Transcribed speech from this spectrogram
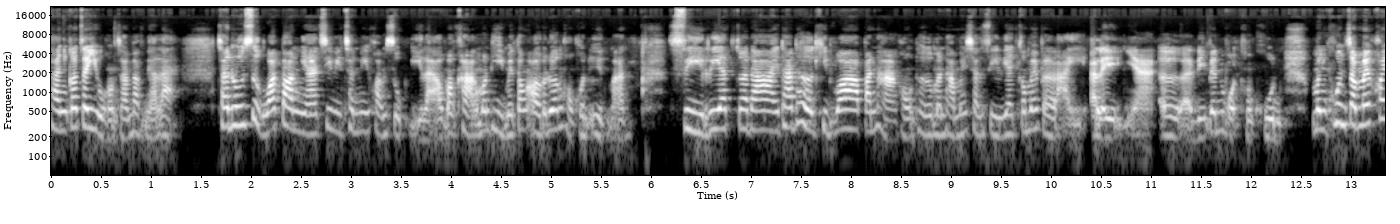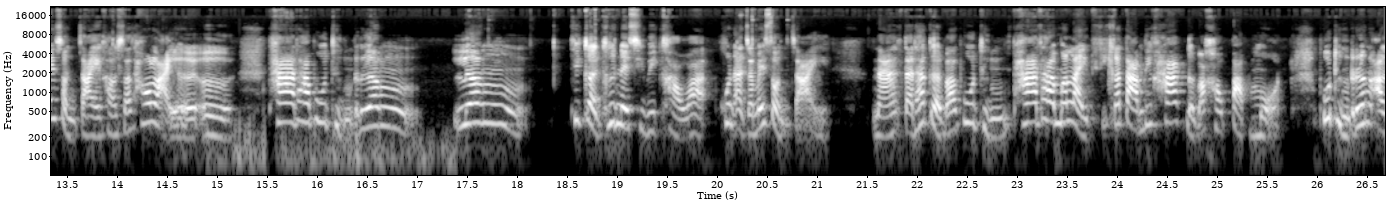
ฉันก็จะอยู่ของฉันแบบนี้แหละ ฉันรู้สึกว่าตอนนี้ชีวิตฉันมีความสุขดีแล้ว บางครั้งบางทีไม่ต้องเอาเรื่องของคนอื่นมาซีเรียสก็ได้ ถ้าเธอคิดว่าปัญหาของเธอมันทำให้ฉันซีเรียสก็ไม่เป็นไรอะไรอย่างเงี้ยเอออันนี้เป็นบทของคุณเหมันคุณจะไม่ค่อยสนใจเขาสักเท่าไหร่เออเออ ถ้าถ้าพูดถึงเรื่อง เรื่องที่เกิดขึ้นในชีวิตเขาอะคุณอาจจะไม่สนใจนะ แต่ถ้าเกิดว่าพูดถึงถ้าถ้าเมื่อไหร่ที่ก็ตามที่ค่าเกิดว่าเขาปรับโหมด พูดถึงเรื่องอา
